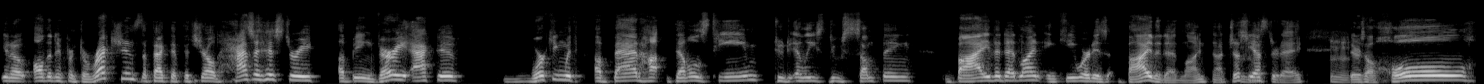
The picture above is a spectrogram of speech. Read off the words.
you know, all the different directions, the fact that Fitzgerald has a history of being very active, working with a bad hot Devils team to at least do something by the deadline. And keyword is by the deadline, not just Mhm. yesterday. Mhm. There's a whole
